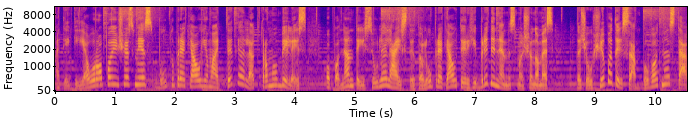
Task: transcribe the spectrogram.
ateityje Europoje iš esmės būtų prekiaujama tik elektromobiliais. Oponentai siūlė leisti toliau prekiauti ir hybridinėmis mašinomis. Tačiau ši pataisa buvo atmesta.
